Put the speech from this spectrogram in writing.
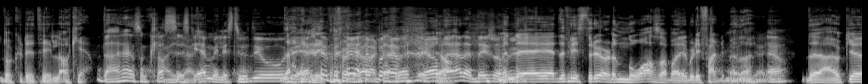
Docherty til Ake. Det her er en sånn klassisk Ai, ai. Emil i Det er studio-greie. Ja, det Ja. er. Men det, det frister å gjøre det nå, altså. Bare bli ferdig med det. Det er jo ikke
